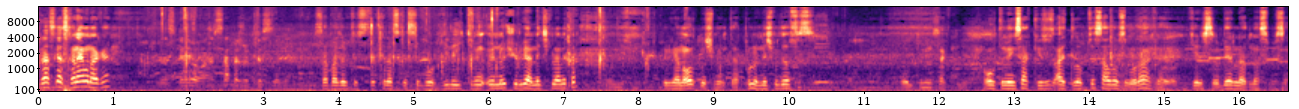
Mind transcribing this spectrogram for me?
Kraskasi qanday buni aka sapadokchasida kraskasi bor. Yili 2013 yurgan necha kilometr? yurgani 60 mingta. Puli necha pul deyapsiz 6800 aytilyapti savdosi bor aka. Kelishtirib beriladi nasib bo'lsa.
